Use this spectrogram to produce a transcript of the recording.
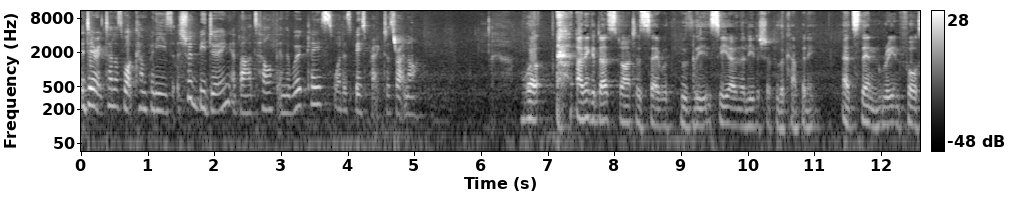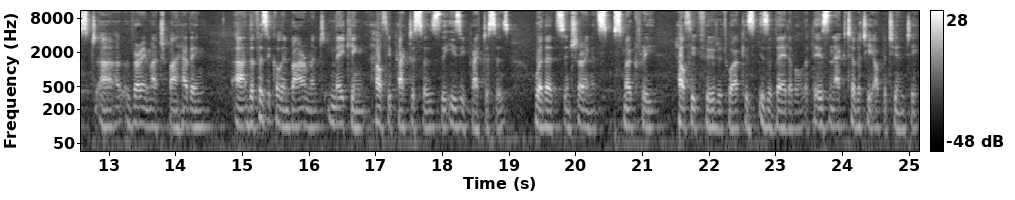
Uh, Derek, tell us what companies should be doing about health in the workplace. What is best practice right now? Well, I think it does start, as say, with, with, the CEO and the leadership of the company. It's then reinforced uh, very much by having uh, the physical environment making healthy practices the easy practices, whether it's ensuring it's smoke free, healthy food at work is, is available, that there is an activity opportunity.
